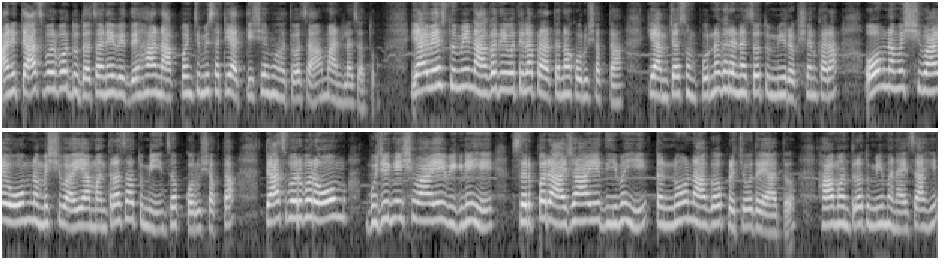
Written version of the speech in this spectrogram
आणि त्याचबरोबर दुधाचा नैवेद्य हा नागपंचमीसाठी अतिशय महत्त्वाचा मानला जातो. यावेळेस तुम्ही नागदेवतेला प्रार्थना करू शकता की आमच्या संपूर्ण घराण्याचं तुम्ही रक्षण करा. ओम नम शिवाय ओम नम शिवाय या मंत्राचा तुम्ही जप करू शकता. त्याचबरोबर ओम भुजंगेश्वाय विघ्नेहे सर्पराजाय धीमही तन्नो नाग प्रचोदयात. हा मंत्र तुम्ही म्हणायचा आहे.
